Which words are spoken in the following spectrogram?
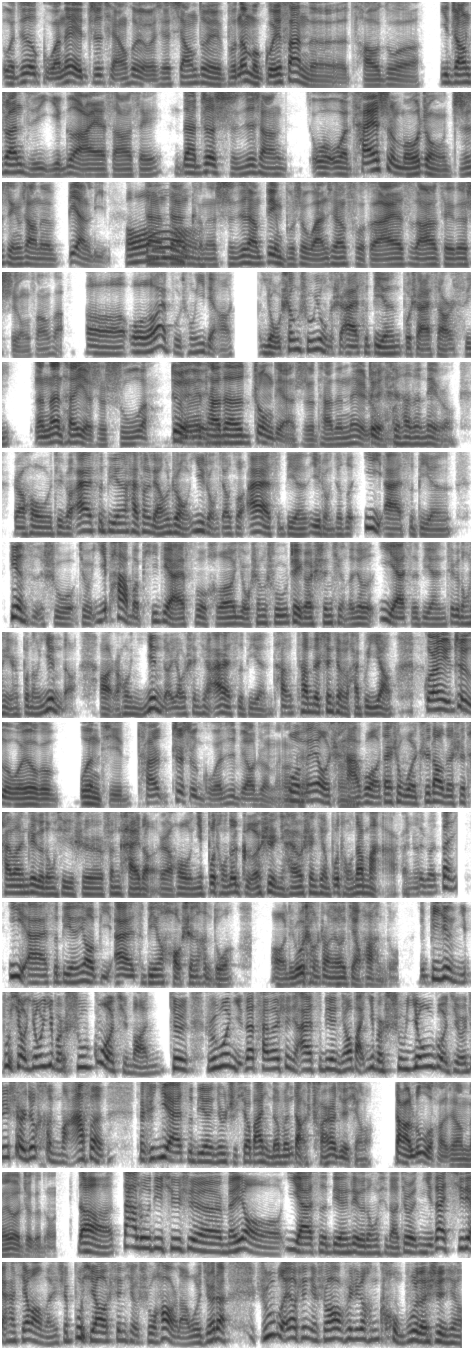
我记得国内之前会有一些相对不那么规范的操作，一张专辑一个 ISRC，但这实际上我我猜是某种执行上的便利，哦，但但可能实际上并不是完全符合 ISRC 的使用方法。呃，我额外补充一点啊，有声书用的是 ISBN，不是 SRC。那那它也是书啊，对因为它的重点是它的内容，对，是它的内容。然后这个 ISBN 还分两种，一种叫做 ISBN，一种叫做 ESBN。电子书就 EPUB、PDF 和有声书，这个申请的叫做 ESBN，这个东西也是不能印的啊。然后你印的要申请 ISBN，他们他们的申请还不一样。关于这个，我有个问题，它这是国际标准吗？我没有查嗯过，但是我知道的是台湾这个东西是分开的，然后你不同的格式，你还要申请不同的码。反正这个，但 EISBN 要比 ISBN 好申很多。哦，流程上要简化很多，毕竟你不需要邮一本书过去嘛。就是如果你在台湾申请 ISBN，你要把一本书邮过去，这事儿就很麻烦。但是 ESBN 你就只需要把你的文档传上去就行了。大陆好像没有这个东西。啊、大陆地区是没有 ESBN 这个东西的，就是你在起点上写网文是不需要申请书号的。我觉得如果要申请书号，会是个很恐怖的事情。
